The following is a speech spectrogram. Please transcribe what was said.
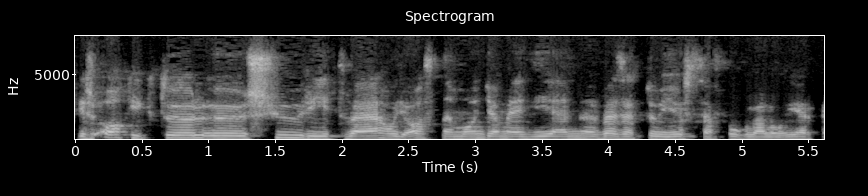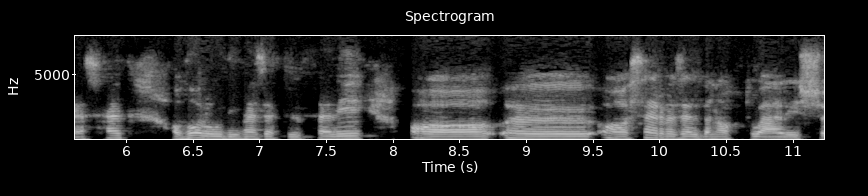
és akiktől ő, sűrítve, hogy azt nem mondjam, egy ilyen vezetői összefoglaló érkezhet a valódi vezető felé a, a szervezetben aktuális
